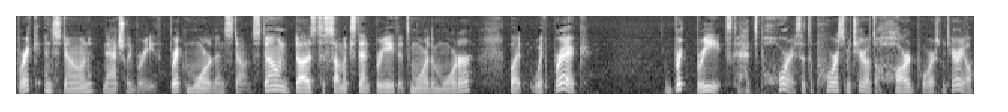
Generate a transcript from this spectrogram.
brick and stone naturally breathe. Brick more than stone. Stone does to some extent breathe. It's more the mortar, but with brick, brick breathes. It's porous. It's a porous material. It's a hard porous material.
